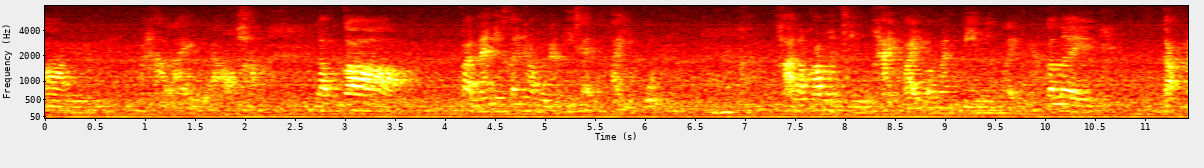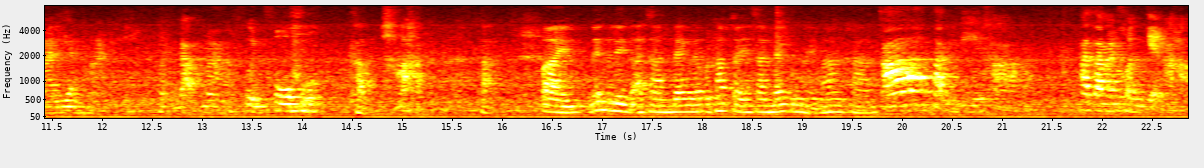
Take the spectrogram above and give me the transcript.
ตอนมหาลัยอยู่แล้วค่ะ แล้วก็ก่อนหน้านี้เคยทำงานที่ใช้ภาษาญี่ปุ่นค่ะแล้วก็เหมือนทิ้งหายไปประมาณปีหนึ่งอะไรเงี้ยก็เลยกลับมาเรียนใหม่เหมือนแบบมาฟื้นฟูค่ะค่ะค่ะป่ายได้มาเรียนกับอาจารย์แบงค์แล้วประทับใจอาจารย์แบงค์ตรงไหนบ้างคะก็สั่นดีค่ะ อาจารย์เป็นคนเก่งอะค่ะ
